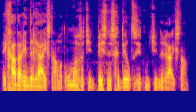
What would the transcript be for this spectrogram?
Ik ga daar in de rij staan. Want ondanks dat je in het business gedeelte zit, moet je in de rij staan.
